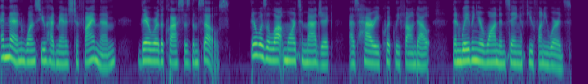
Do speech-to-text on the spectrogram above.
And then, once you had managed to find them, there were the classes themselves. There was a lot more to magic, as Harry quickly found out, than waving your wand and saying a few funny words.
